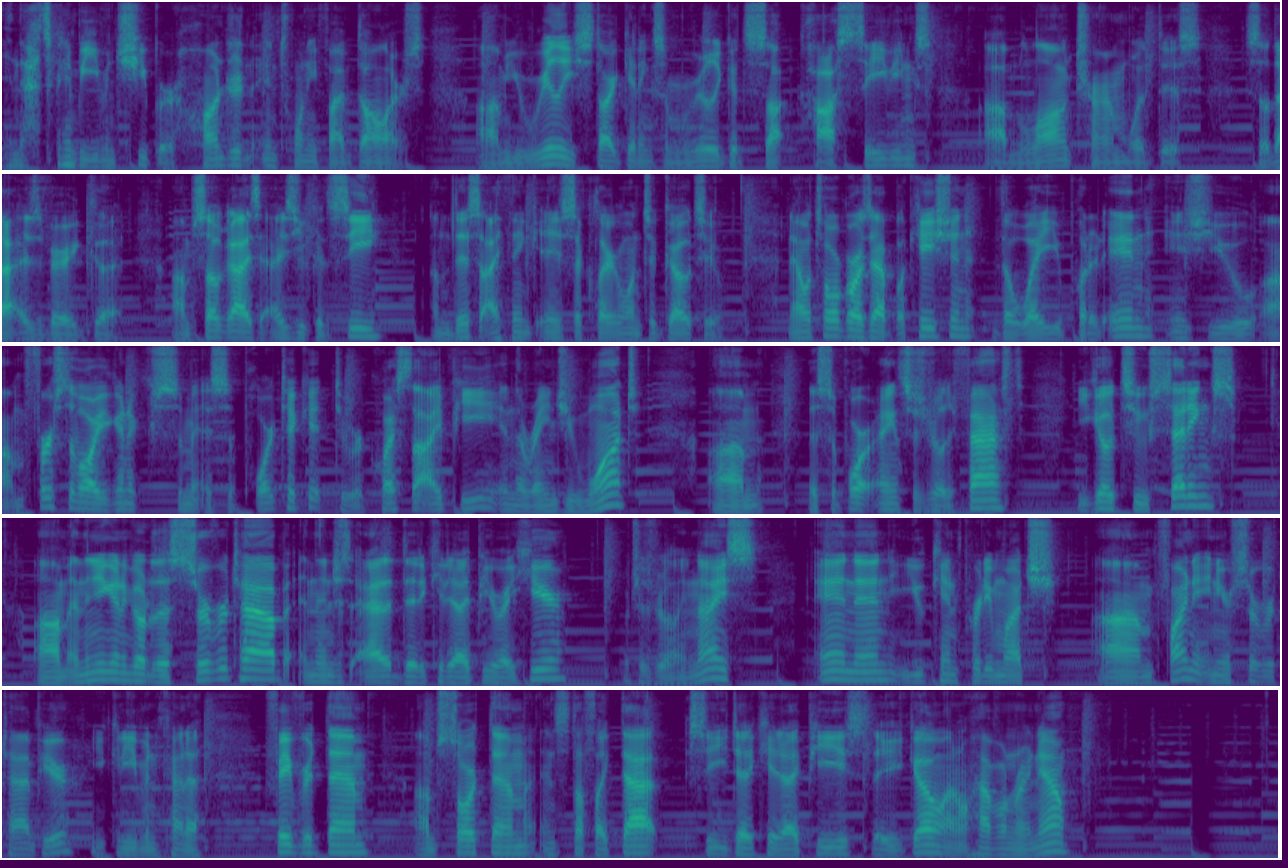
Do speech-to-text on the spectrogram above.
and that's going to be even cheaper $125 um, you really start getting some really good cost savings um, long term with this so that is very good. Um, so guys as you can see um, this I think is a clear one to go to. Now with Torguard's application the way you put it in is you um, first of all you're going to submit a support ticket to request the IP in the range you want um, the support answers really fast you go to settings and then you're going to go to the server tab and then just add a dedicated IP right here which is really nice. And then you can pretty much um, find it in your server tab here. You can even kind of favorite them, um, sort them and stuff like that. See dedicated IPs. There you go. I don't have one right now.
